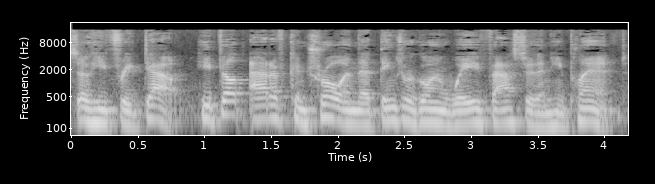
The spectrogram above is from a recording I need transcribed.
So he freaked out. He felt out of control and that things were going way faster than he planned.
